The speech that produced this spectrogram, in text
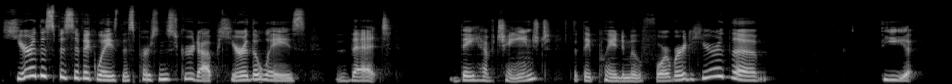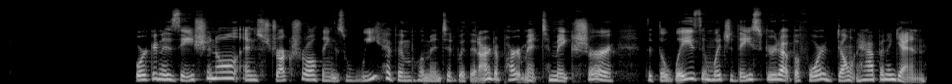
here are the specific ways this person screwed up. Here are the ways that they have changed, that they plan to move forward. Here are the the organizational and structural things we have implemented within our department to make sure that the ways in which they screwed up before don't happen again.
